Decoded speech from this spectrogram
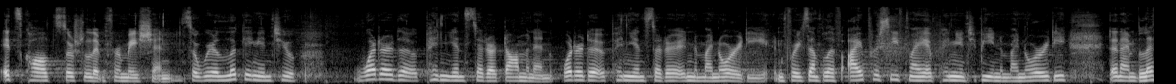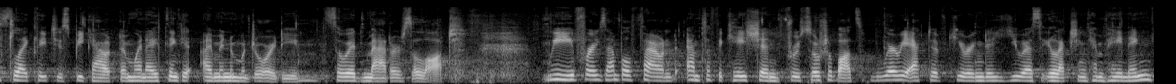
It's called social information. So we're looking into what are the opinions that are dominant? What are the opinions that are in the minority? And for example, if I perceive my opinion to be in the minority, then I'm less likely to speak out than when I think I'm in the majority. So it matters a lot. We, for example, found amplification through social bots very active during the US election campaigning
